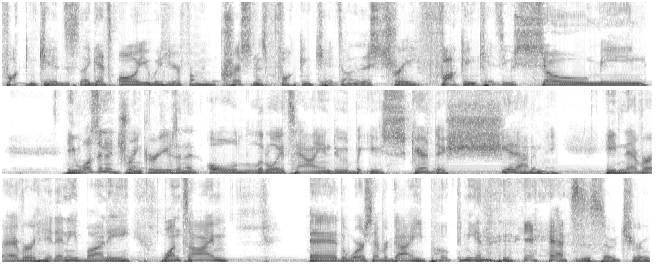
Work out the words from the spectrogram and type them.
fucking kids. Like that's all you would hear from him. Christmas fucking kids under this tree. Fucking kids. He was so mean. He wasn't a drinker. He was an old little Italian dude, but you scared the shit out of me. He never ever hit anybody. One time, uh, the worst ever guy, he poked me in the ass. This is so true.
